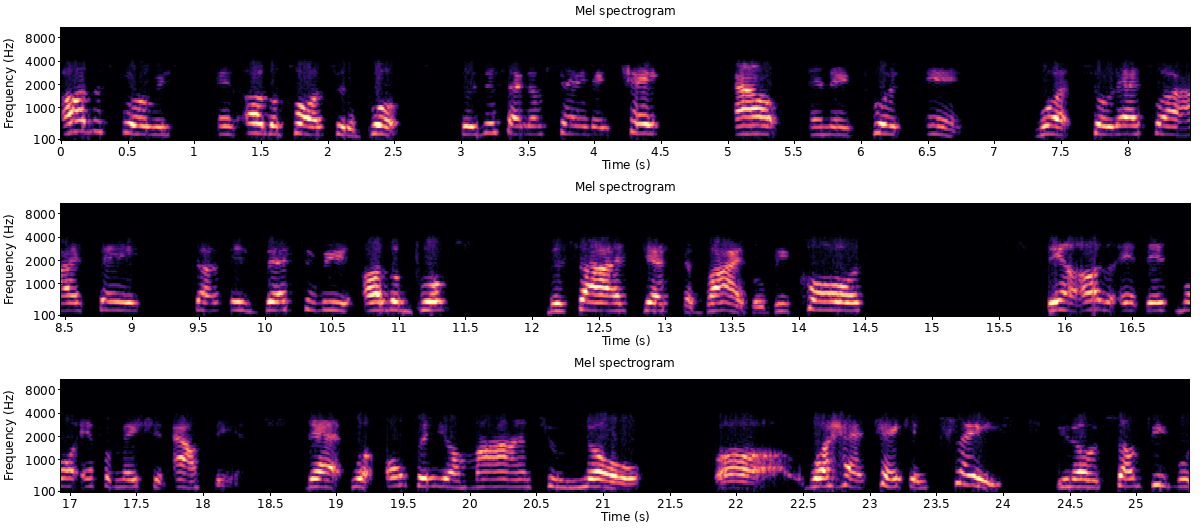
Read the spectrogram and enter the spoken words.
other stories in other parts of the book. So just like I'm saying, they take out and they put in. What? So that's why I say it's best to read other books besides just the Bible because there are other there's more information out there that will open your mind to know uh, what had taken place. You know, some people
